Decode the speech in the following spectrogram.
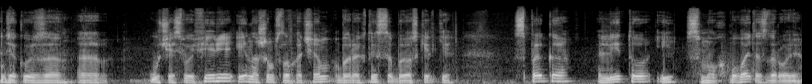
Дякую за е, участь в ефірі і нашим слухачам берегти себе, оскільки спека, літо і смог. Бувайте здорові!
